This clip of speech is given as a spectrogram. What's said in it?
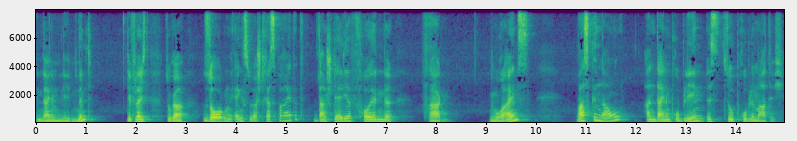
in deinem Leben nimmt, dir vielleicht sogar Sorgen, Ängste oder Stress bereitet, dann stell dir folgende Fragen. Nummer eins: Was genau an deinem Problem ist so problematisch?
